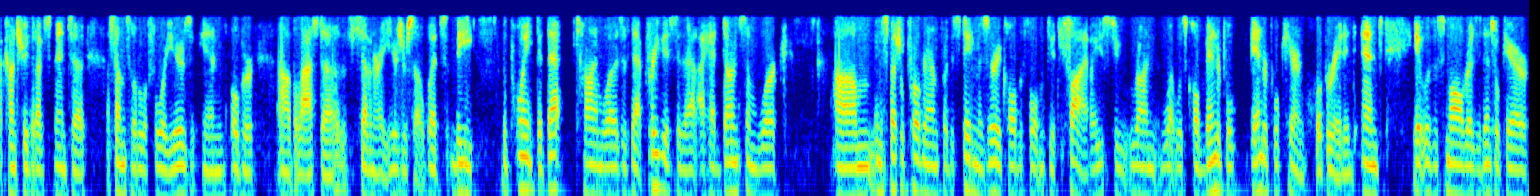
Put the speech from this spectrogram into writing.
a country that I've spent uh, a sum total of four years in over uh, the last uh, seven or eight years or so. But the the point at that time was is that previous to that, I had done some work um, in a special program for the state of Missouri called the Fulton 55. I used to run what was called Vanderpool Vanderpool Care Incorporated, and it was a small residential care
